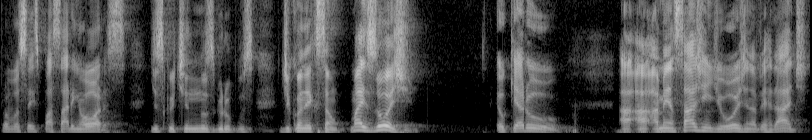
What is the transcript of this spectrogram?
para vocês passarem horas discutindo nos grupos de conexão. Mas hoje, eu quero. A, a, a mensagem de hoje, na verdade,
